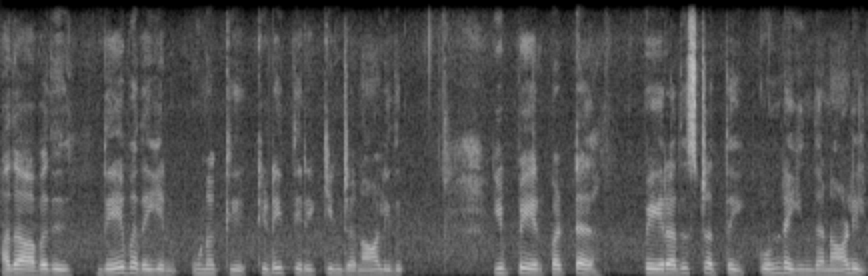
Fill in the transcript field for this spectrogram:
அதாவது தேவதை எண் உனக்கு கிடைத்திருக்கின்ற நாள் இது இப்பேற்பட்ட பேரதிர்ஷ்டத்தை கொண்ட இந்த நாளில்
